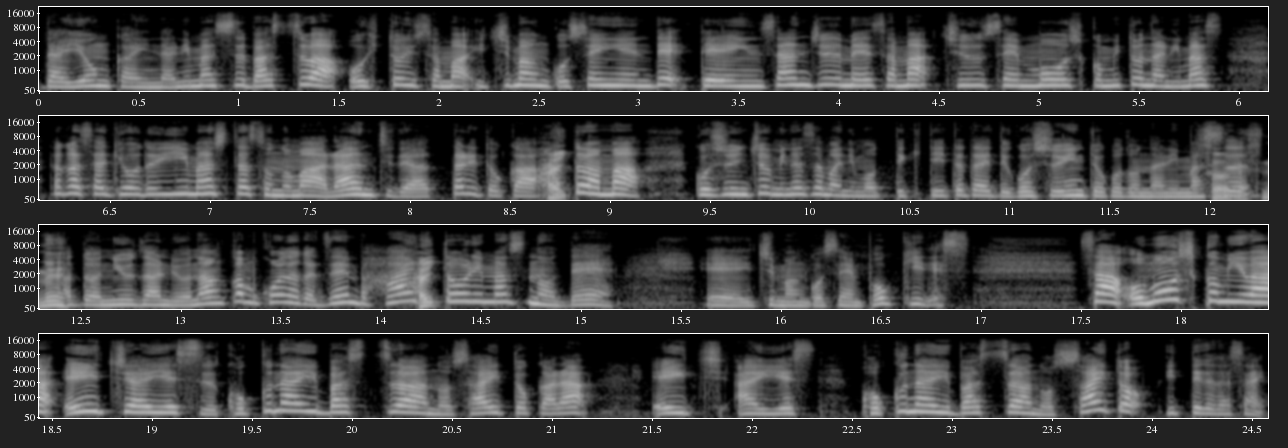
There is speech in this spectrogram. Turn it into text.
第4回になります。バスツアーお一人様1万5千円で定員30名様抽選申し込みとなります。だから先ほど言いましたそのまあランチであったりとか、はい。あとはまあご朱印帳を皆様に持ってきていただいてご朱印ということになります。そうですね。あとは入山料なんかもこの中全部入っておりますので、えー、1万5千円ポッキーです。さあお申し込みは HIS 国内バスツアーのサイトから HIS 国内バスツアーのサイト行ってください。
